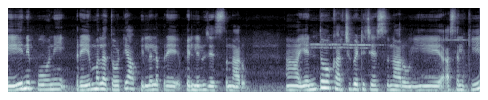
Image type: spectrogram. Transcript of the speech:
లేనిపోని ప్రేమలతోటి ఆ పిల్లల ప్రే పెళ్ళిళ్ళు చేస్తున్నారు. ఎంతో ఖర్చు పెట్టి చేస్తున్నారు. ఈ అసలుకి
